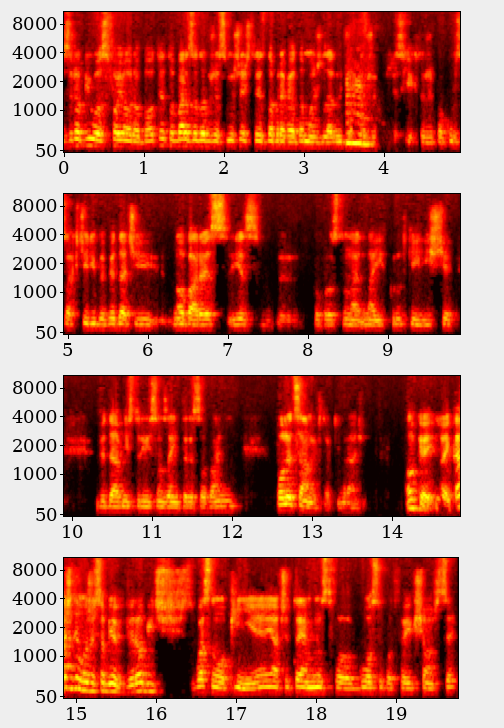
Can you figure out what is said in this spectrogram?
zrobiło swoją robotę, to bardzo dobrze słyszeć, to jest dobra wiadomość dla ludzi, Mhm. którzy, wszystkich, którzy po kursach chcieliby wydać i Nowa Res jest y, po prostu na, na ich krótkiej liście wydawnictw, którymi są zainteresowani. Polecamy w takim razie. Okej, słuchaj, każdy może sobie wyrobić własną opinię. Ja czytałem mnóstwo głosów o Twojej książce,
